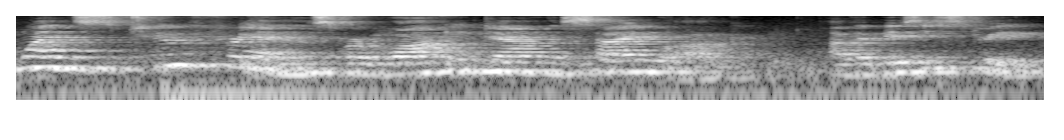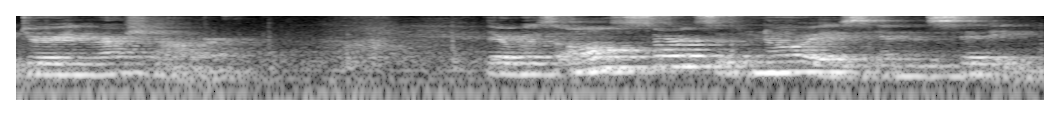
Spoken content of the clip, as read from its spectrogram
Once, two friends were walking down the sidewalk of a busy street during rush hour. There was all sorts of noise in the city.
